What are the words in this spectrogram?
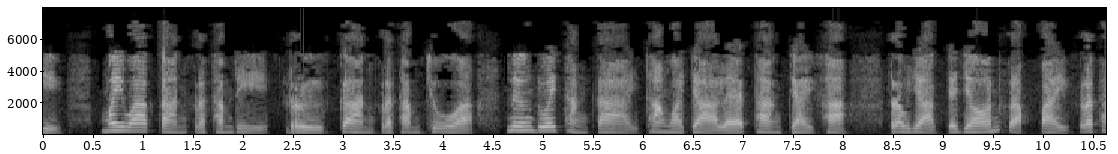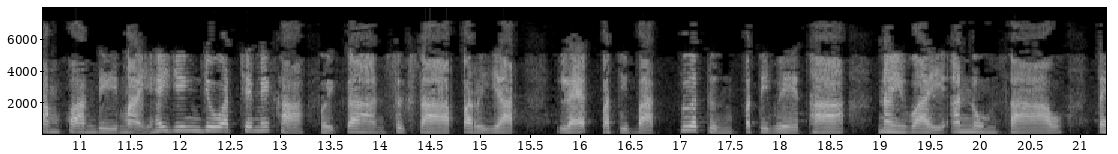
อีก ไม่ว่าการกระทำดีหรือการกระทำชั่ว เนื่องด้วยทางกาย ทางวาจาและทางใจค่ะ เราอยากจะย้อนกลับไปกระทำความดีใหม่ให้ยิ่งยวดใช่ไหมคะ โดยการศึกษาปริยัติและปฏิบัติเพื่อถึงปฏิเวทะ ในวัยอันหนุ่มสาว แต่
